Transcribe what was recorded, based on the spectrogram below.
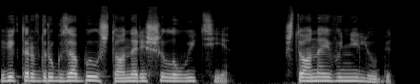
Виктор вдруг забыл, что она решила уйти, что она его не любит.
